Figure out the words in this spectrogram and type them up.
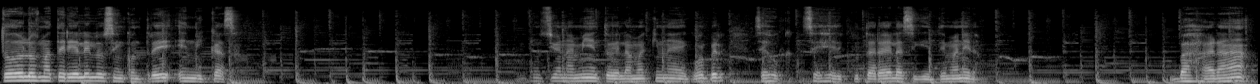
Todos los materiales los encontré en mi casa. Funcionamiento de la máquina de Goldberg se, ejecutará de la siguiente manera. Bajará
